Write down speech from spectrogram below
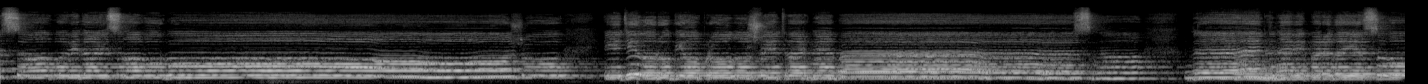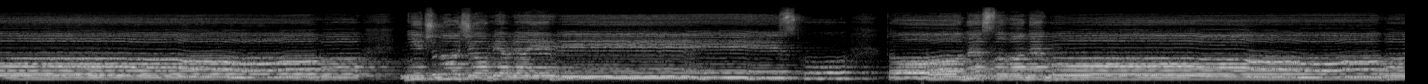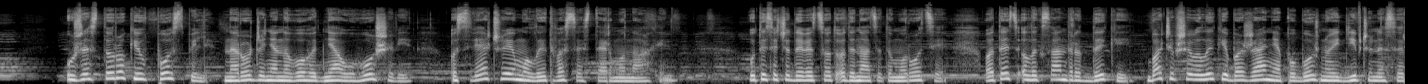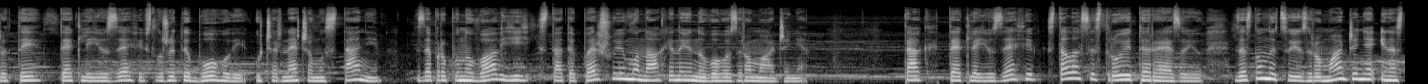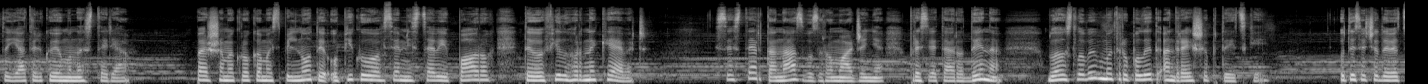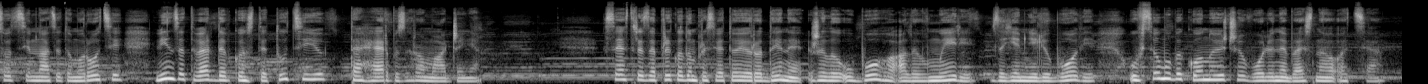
небеса, повідай славу Божу, і діло рук проложи твердь небесна, Уже сто років поспіль народження нового дня у Гошеві освячує молитва сестер монахинь. У 1911 році отець Олександр Дикий, бачивши велике бажання побожної дівчини-сироти Теклі Юзефів служити Богові у чернечому стані, запропонував їй стати першою монахинею нового згромадження. Так, Текля Юзефів стала сестрою Терезою, засновницею згромадження і настоятелькою монастиря. Першими кроками спільноти опікувався місцевий парох Теофіл Горникевич. Сестер та назву згромадження Пресвята Родина благословив митрополит Андрей Шептицький. У 1917 році він затвердив Конституцію та герб згромадження. Сестри, за прикладом Пресвятої родини, жили убого, але в мирі, взаємній любові, у всьому виконуючи волю Небесного Отця.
